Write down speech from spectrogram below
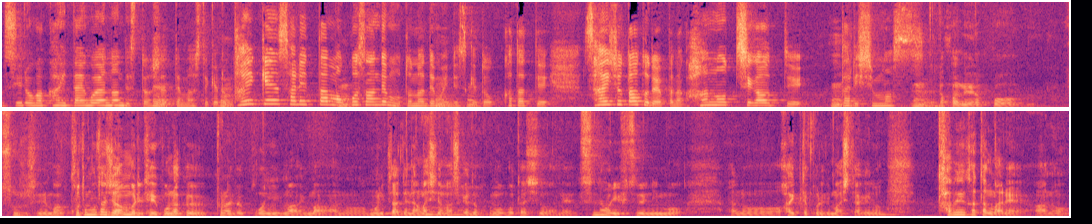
後ろが解体小屋なんですっておっしゃってましたけど、うん、体験された、まあ、お子さんでも大人でもいいんですけど、うん、方って最初と後でやっぱなんか反応違うって言ったりします、うん、なんかねやっぱそうですね、まあ、子どもたちはあんまり抵抗なくこの間ここに、まあ、今あのモニターで流してますけど、この子たちはね素直に普通にもうあの入ってこれましたけど、食べ方がねあの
